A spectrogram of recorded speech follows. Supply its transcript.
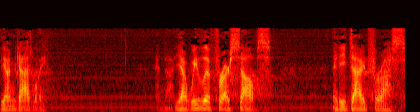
the ungodly. And uh, yeah, we live for ourselves, and He died for us.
